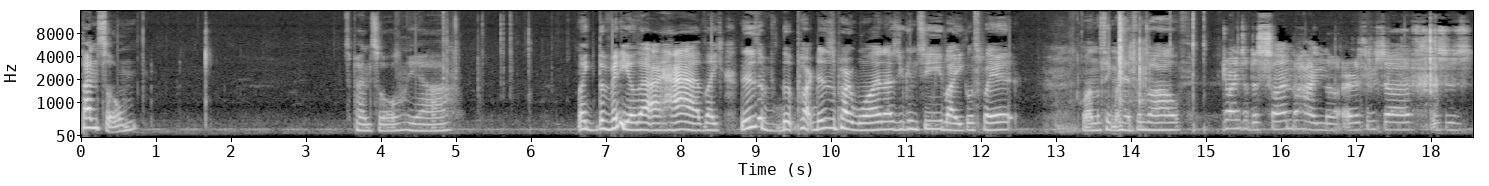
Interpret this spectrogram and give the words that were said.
pencil. It's a pencil, yeah. Like the video that I have, like this is the, the part. This is part one, as you can see. Like, let's play it. Hold on, let's take my headphones off. Drawings of the sun behind the earth and stuff. This is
